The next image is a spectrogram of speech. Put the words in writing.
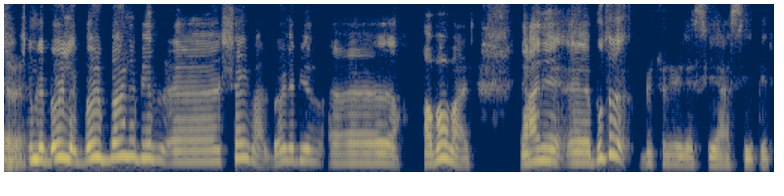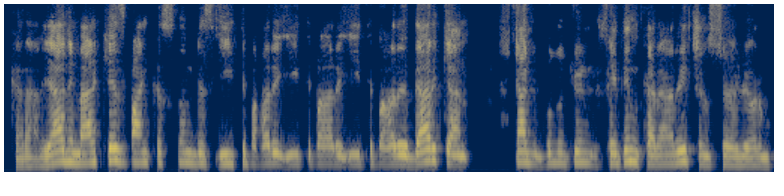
Evet. Şimdi böyle böyle böyle bir e, şey var. Böyle bir e, hava var. Yani e, bu da bütünüyle siyasi bir karar. Yani Merkez Bankası'nın biz itibarı, itibarı, itibarı derken yani bunu dün Fed'in kararı için söylüyorum.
